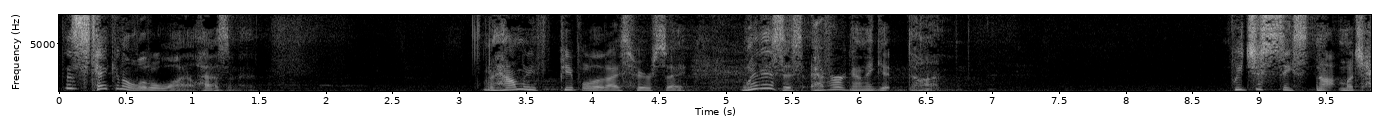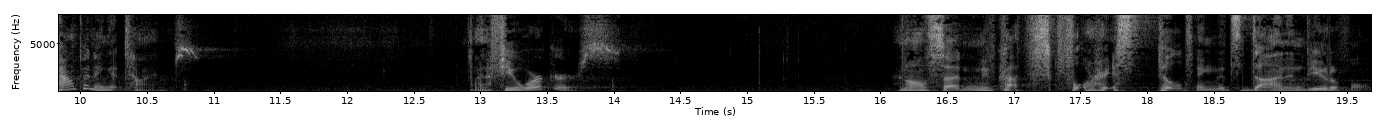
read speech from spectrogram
This has taken a little while, hasn't it? And how many people did I hear say, when is this ever going to get done? We just see not much happening at times. And a few workers and all of a sudden, we've got this glorious building that's done and beautiful.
